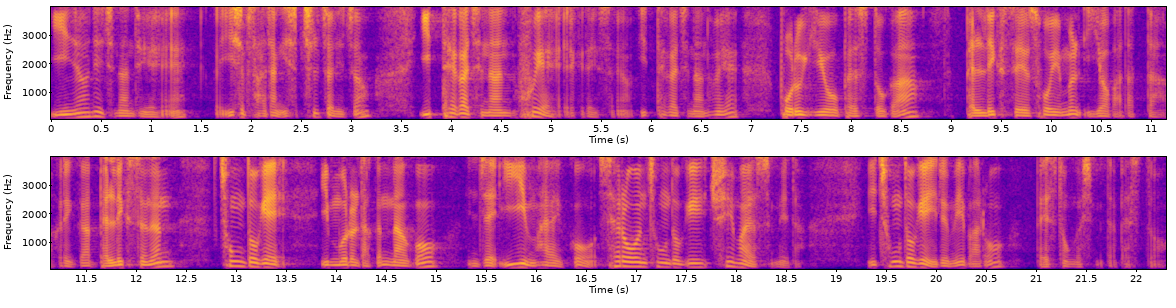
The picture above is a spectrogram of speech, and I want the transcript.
2년이 지난 뒤에 24장 27절이죠. 이태가 지난 후에 이렇게 돼 있어요. 이태가 지난 후에 보르기오 베스토가 벨릭스의 소임을 이어받았다. 그러니까 벨릭스는 총독의 임무를 다 끝나고 이제 이임하였고 새로운 총독이 취임하였습니다. 이 총독의 이름이 바로 베스토인 것입니다. 베스토.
